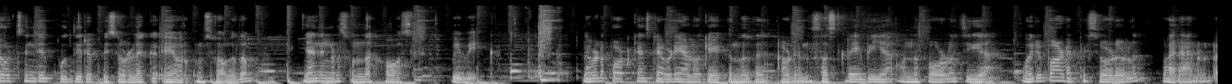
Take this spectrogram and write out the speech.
ഷോർട്സിന്റെ പുതിയൊരു എപ്പിസോഡിലേക്ക് ഏവർക്കും സ്വാഗതം. ഞാൻ നിങ്ങളുടെ സ്വന്തം ഹോസ്റ്റ് വിവേക്. നമ്മുടെ പോഡ്കാസ്റ്റ് എവിടെയാണോ കേൾക്കുന്നത് അവിടെ ഒന്ന് സബ്സ്ക്രൈബ് ചെയ്യുക ഒന്ന് ഫോളോ ചെയ്യുക. ഒരുപാട് എപ്പിസോഡുകൾ വരാനുണ്ട്.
